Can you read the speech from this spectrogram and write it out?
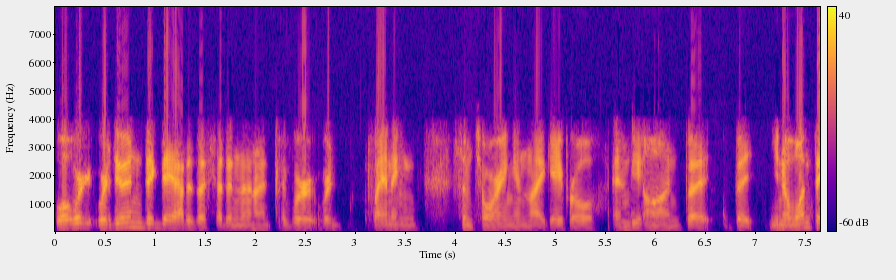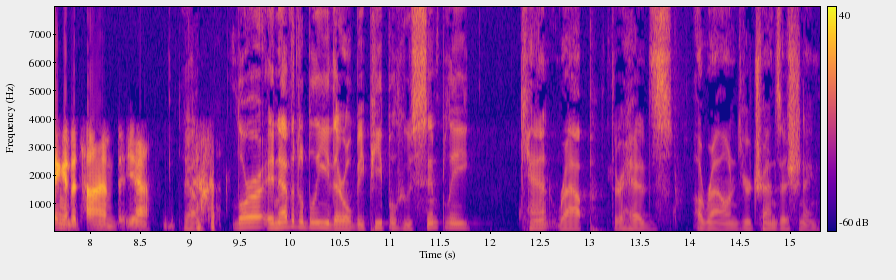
well, we're we're doing Big Day Out as I said, and then I, we're we're planning some touring in like April and beyond. But but you know, one thing at a time. But yeah, Yeah. Laura, inevitably there will be people who simply can't wrap their heads around your transitioning.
